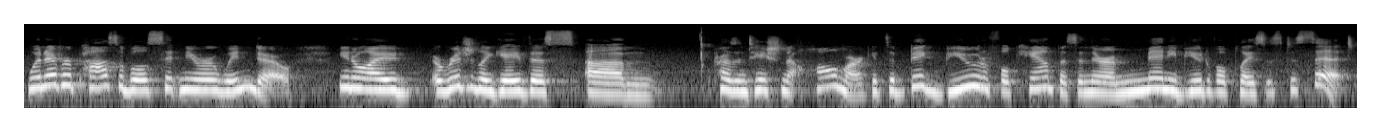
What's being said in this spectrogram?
Whenever possible, sit near a window. You know, I originally gave this um, presentation at Hallmark. It's a big, beautiful campus, and there are many beautiful places to sit.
